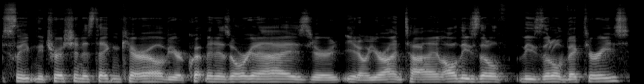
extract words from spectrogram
sleep nutrition is taken care of, your equipment is organized, you're you know you're on time. All these little these little victories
